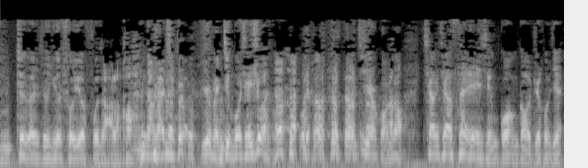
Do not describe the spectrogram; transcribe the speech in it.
嗯，这个就越说越复杂了。好，那还在说日本靖国神社呢。咱们记下广告，锵锵三人行广告之后见。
